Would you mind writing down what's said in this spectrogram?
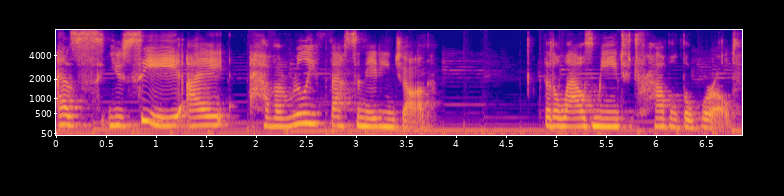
as you see, I have a really fascinating job that allows me to travel the world.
